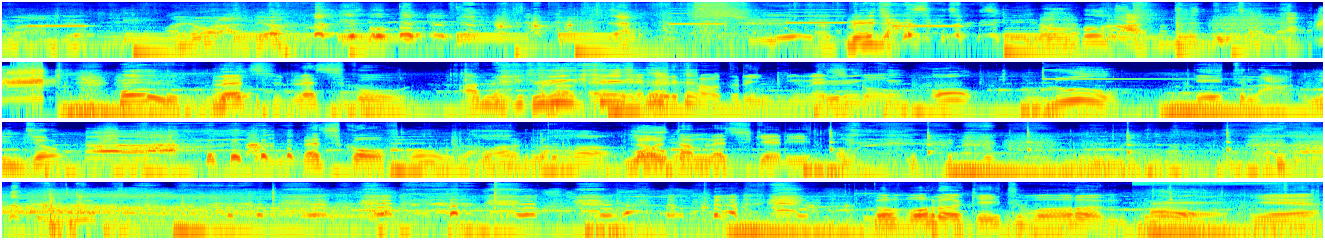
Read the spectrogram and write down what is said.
영어 안 돼요? 아 영어 안 돼요? 야, 매장 사장님이 영어가 안 된다잖아. 헤이, Let's Let's go. 아메리카 드링킹. 에, 아메리카노 드링킹. Let's go. 오, 루, 게이트 락 인정? Let's go. 오, 락, 락. 월담 Let's get it. 너무 멀어 게이트 번. Hey, 예.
